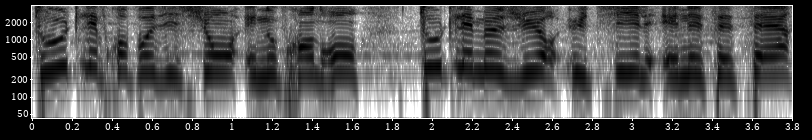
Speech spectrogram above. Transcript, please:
toutes les propositions et nous prendrons toutes les mesures utiles et nécessaires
